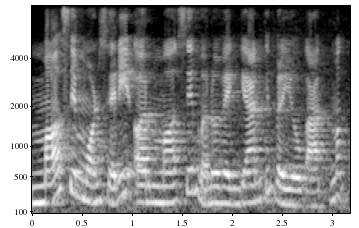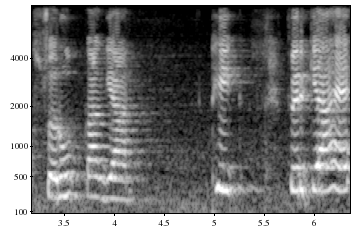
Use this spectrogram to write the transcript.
म से मॉन्सेरी और म से मनोविज्ञान के प्रयोगात्मक स्वरूप का ज्ञान। ठीक, फिर क्या है?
